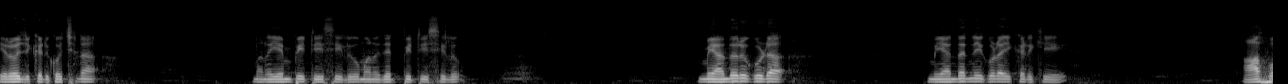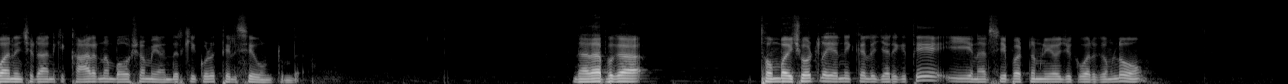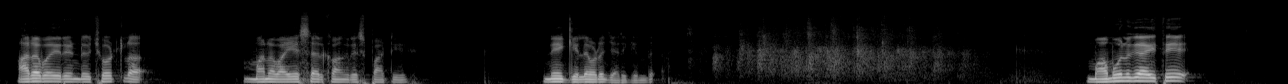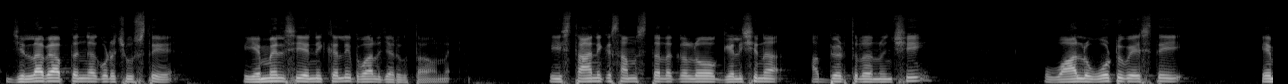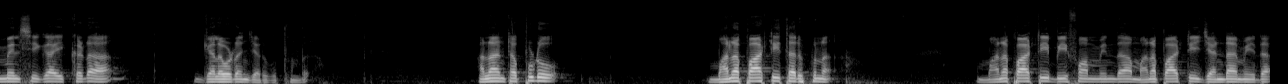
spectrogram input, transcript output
ఈరోజు ఇక్కడికి వచ్చిన మన ఎంపీటీసీలు మన జెడ్పీటీసీలు మీ అందరూ కూడా మీ అందరినీ కూడా ఇక్కడికి ఆహ్వానించడానికి కారణం బహుశా మీ అందరికీ కూడా తెలిసే ఉంటుంది. దాదాపుగా తొంభై చోట్ల ఎన్నికలు జరిగితే ఈ నర్సీపట్నం నియోజకవర్గంలో అరవై రెండు చోట్ల మన వైఎస్ఆర్ కాంగ్రెస్ పార్టీ నే గెలవడం జరిగింది. మామూలుగా అయితే జిల్లా వ్యాప్తంగా కూడా చూస్తే ఎమ్మెల్సీ ఎన్నికలు ఇవాళ జరుగుతూ ఉన్నాయి. ఈ స్థానిక సంస్థలలో గెలిచిన అభ్యర్థుల నుంచి వాళ్ళు ఓటు వేస్తే ఎమ్మెల్సీగా ఇక్కడ గెలవడం జరుగుతుంది. అలాంటప్పుడు మన పార్టీ తరపున మన పార్టీ బీఫామ్ మీద మన పార్టీ జెండా మీద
